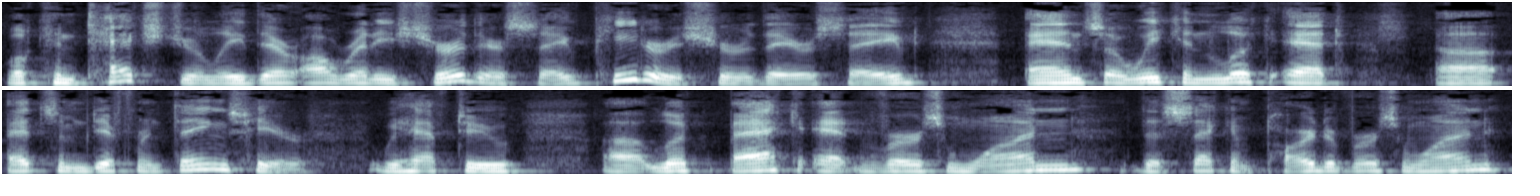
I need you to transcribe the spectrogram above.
Well, contextually, they're already sure they're saved. Peter is sure they are saved. And so we can look at, uh, at some different things here. We have to uh, look back at verse 1, the second part of verse 1.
